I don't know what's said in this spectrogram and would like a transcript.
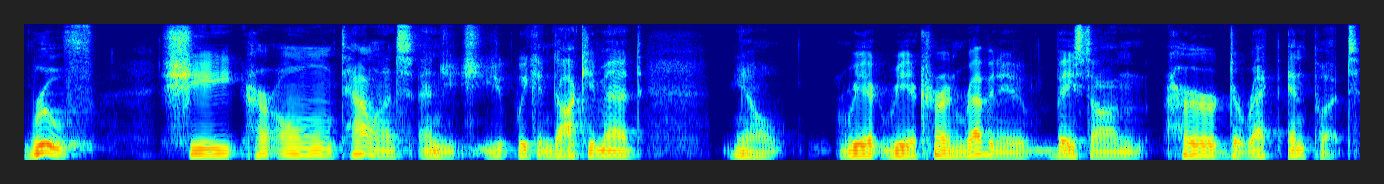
roof. She her own talents, and you, you, we can document, you know, re- reoccurring revenue based on her direct input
